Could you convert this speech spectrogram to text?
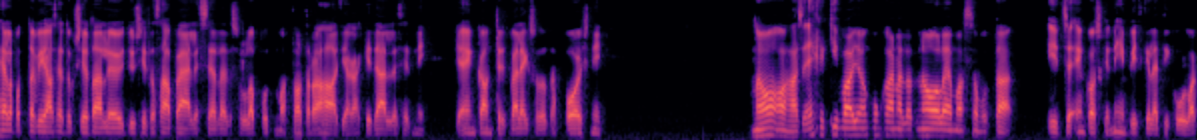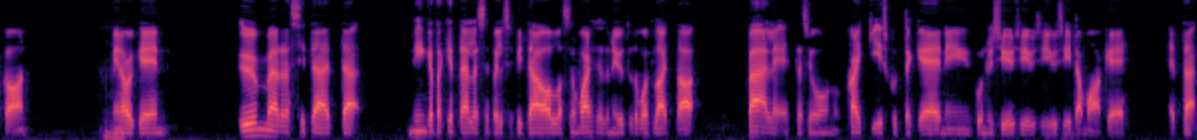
helpottavia asetuksia, joita löytyy, siitä saa päälle sieltä, että loput mahtavat rahat ja kaikki tällaiset, niin, ja encounterit väleiksi oteta pois, niin no onhan se ehkä kiva jonkun kannalta, että ne on olemassa, mutta itse en koske niihin pitkälle tikullakaan. Hmm. Minä oikein ymmärrä sitä, että minkä takia tällaisessa pelissä pitää olla. Se on vaihtoehtoinen juttu, että voit laittaa päälle, että se on kaikki iskut tekee niin kuin 9999 damakee. Että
